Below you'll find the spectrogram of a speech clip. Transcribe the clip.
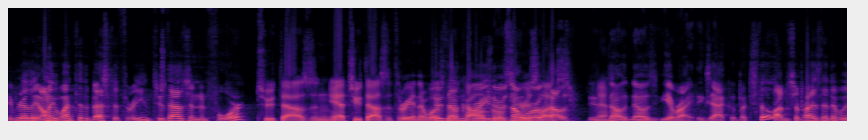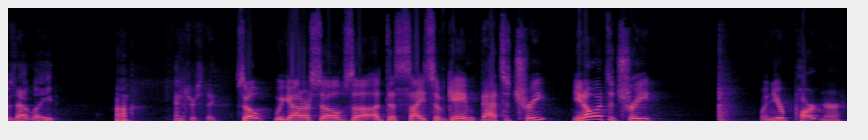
They really only went to the best of three in two thousand and four. 2000, yeah, 2003, and there was no 2003, College there World was no Series World. College. Yeah. No, no, yeah, right, exactly. But still, I'm surprised that it was that late. Huh? Interesting. So we got ourselves uh, a decisive game. That's a treat. You know what's a treat? When your partner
